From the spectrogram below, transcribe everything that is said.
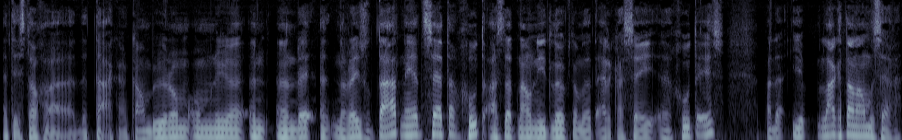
het is toch eh, de taak aan Cambuur om, om nu eh, een, een, een resultaat neer te zetten. Goed, als dat nou niet lukt omdat RKC eh, goed is. Maar je, laat ik het dan anders zeggen.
